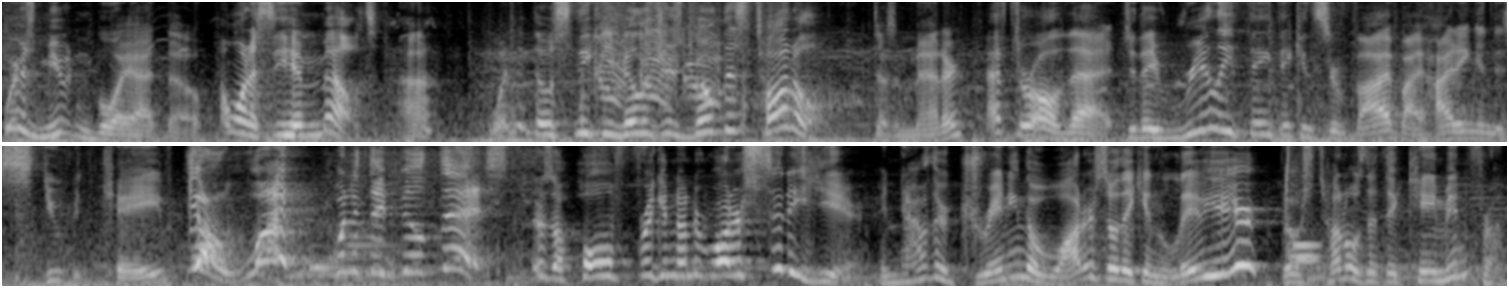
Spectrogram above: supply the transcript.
Where's Mutant Boy at though? I want to see him melt. Huh? When did those sneaky villagers build this tunnel? Doesn't matter. After all that, do they really think they can survive by hiding in this stupid cave? Yo, what? When did they build this? There's a whole friggin' underwater city here. And now they're draining the water so they can live here? Those tunnels that they came in from.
